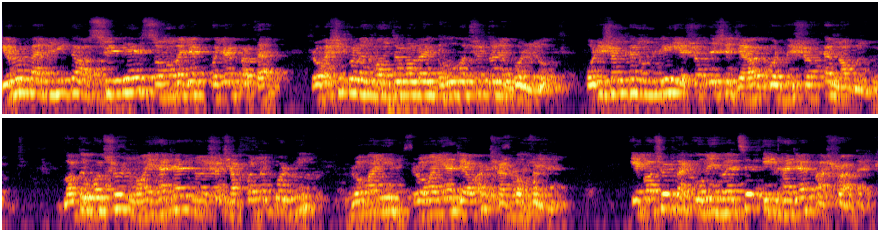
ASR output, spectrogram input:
ইউরোপ আমেরিকা অস্ট্রেলিয়ায় শ্রমবাজার খোঁজার কথা প্রবাসী কল্যাণ মন্ত্রণালয় বহু বছর ধরে বললেও পরিসংখ্যান অনুযায়ী এসব দেশে যাওয়া কর্মীর সংখ্যা নগণ্য। গত বছর নয় হাজার নয়শো ছাপ্পান্ন কর্মী রোমানি রোমানিয়া যাওয়ার ছাড়পত্র নেন এবছর তা কমে হয়েছে তিন হাজার পাঁচশো আঠাশ।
